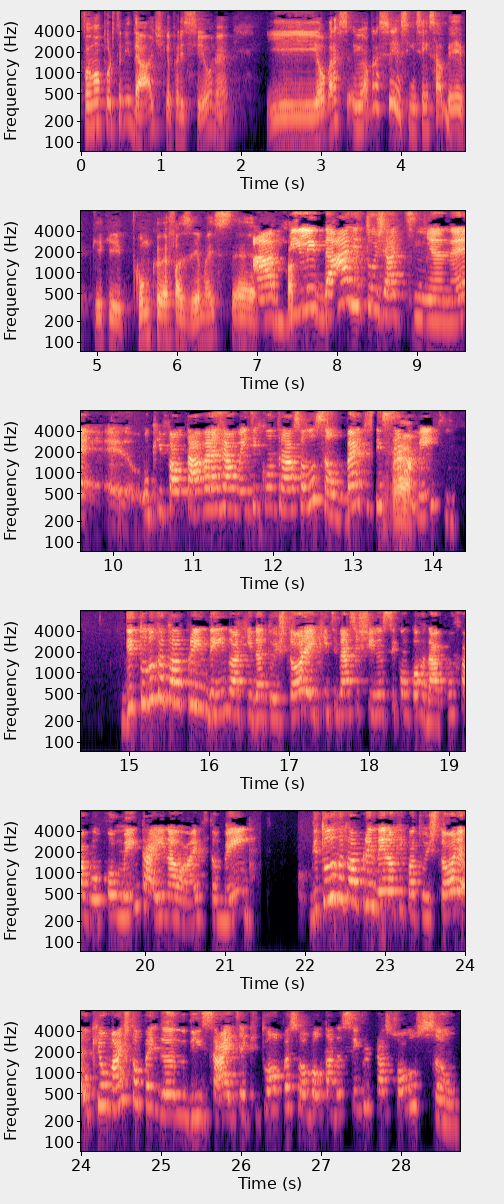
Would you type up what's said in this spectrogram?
Foi uma oportunidade que apareceu, né? E eu abracei, eu abracei assim, sem saber que, que, como que eu ia fazer, mas. É... A habilidade tu já tinha, né? É, o que faltava era realmente encontrar a solução. Beto, sinceramente, é. de tudo que eu tô aprendendo aqui da tua história, e quem estiver assistindo, se concordar, por favor, comenta aí na live também. De tudo que eu tô aprendendo aqui com a tua história, o que eu mais tô pegando de insight é que tu é uma pessoa voltada sempre para solução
